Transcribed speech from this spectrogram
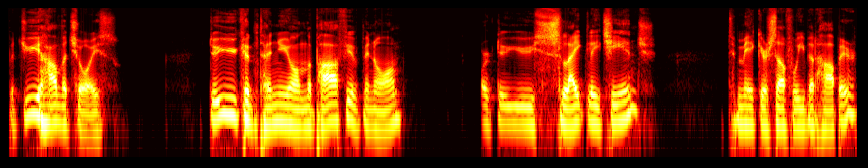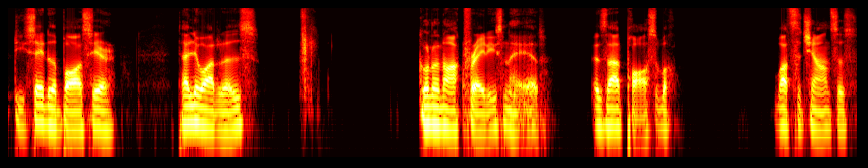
but you have a choice. Do you continue on the path you've been on, or do you slightly change to make yourself a wee bit happier? Do you say to the boss here, tell you what it is, gonna knock Fridays in the head? Is that possible? What's the chances?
